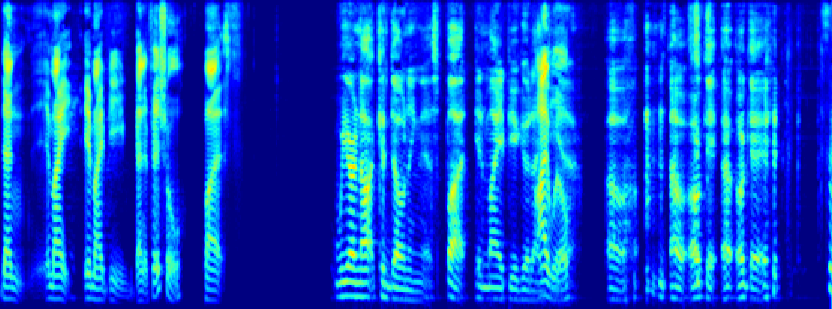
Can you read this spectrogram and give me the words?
then it might it might be beneficial, but we are not condoning this, but it might be a good idea. I will. Oh, oh, okay, uh, okay.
